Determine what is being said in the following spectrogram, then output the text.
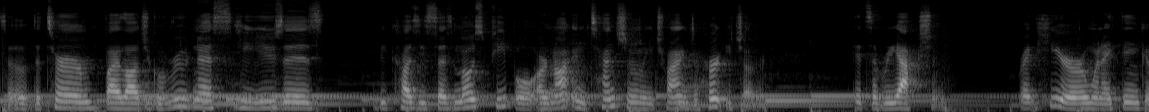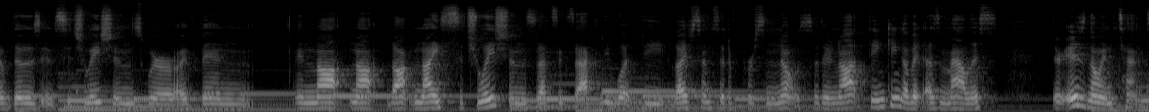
So the term biological rudeness he uses because he says most people are not intentionally trying to hurt each other. It's a reaction. Right here, when I think of those situations where I've been in not not not nice situations, that's exactly what the life sensitive person knows. So they're not thinking of it as malice. There is no intent.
